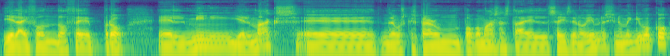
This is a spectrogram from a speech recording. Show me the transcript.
y el iPhone 12 Pro, el Mini y el Max eh, tendremos que esperar un poco más hasta el 6 de noviembre si no me equivoco,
